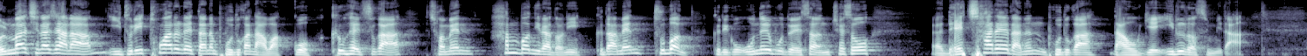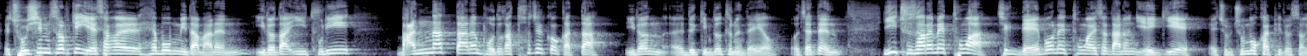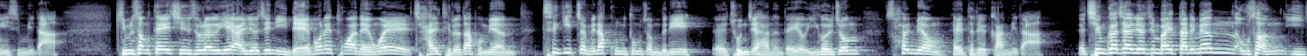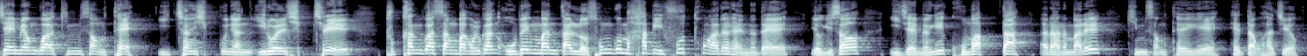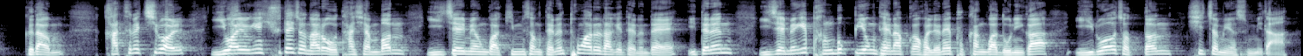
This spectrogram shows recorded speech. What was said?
얼마 지나지 않아 이 둘이 통화를 했다는 보도가 나왔고 그 횟수가 처음엔 한 번이라더니 그 다음엔 두 번 그리고 오늘 보도에선 최소 네 차례라는 보도가 나오기에 이르렀습니다. 조심스럽게 예상을 해봅니다만은 이러다 이 둘이 만났다는 보도가 터질 것 같다. 이런 느낌도 드는데요. 어쨌든 이 두 사람의 통화, 즉 네 번의 통화에서 나눈 얘기에 좀 주목할 필요성이 있습니다. 김성태의 진술에 의해 알려진 이 네 번의 통화 내용을 잘 들여다보면 특이점이나 공통점들이 존재하는데요. 이걸 좀 설명해 드릴까 합니다. 지금까지 알려진 바에 따르면 우선 이재명과 김성태 2019년 1월 17일 북한과 쌍방울간 500만 달러 송금 합의 후 통화를 했는데 여기서 이재명이 고맙다라는 말을 김성태에게 했다고 하지요. 그 다음 같은 해 7월 이화영의 휴대전화로 다시 한번 이재명과 김성태는 통화를 하게 되는데 이때는 이재명의 방북 비용 대납과 관련해 북한과 논의가 이루어졌던 시점이었습니다.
